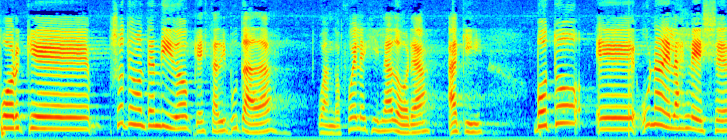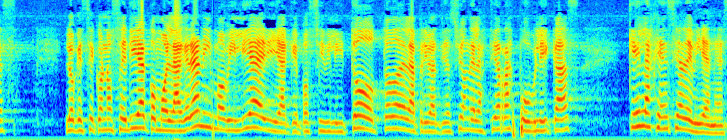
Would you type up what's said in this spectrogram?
porque yo tengo entendido que esta diputada, cuando fue legisladora, aquí, votó eh, una de las leyes, lo que se conocería como la gran inmobiliaria que posibilitó toda la privatización de las tierras públicas, que es la Agencia de Bienes.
